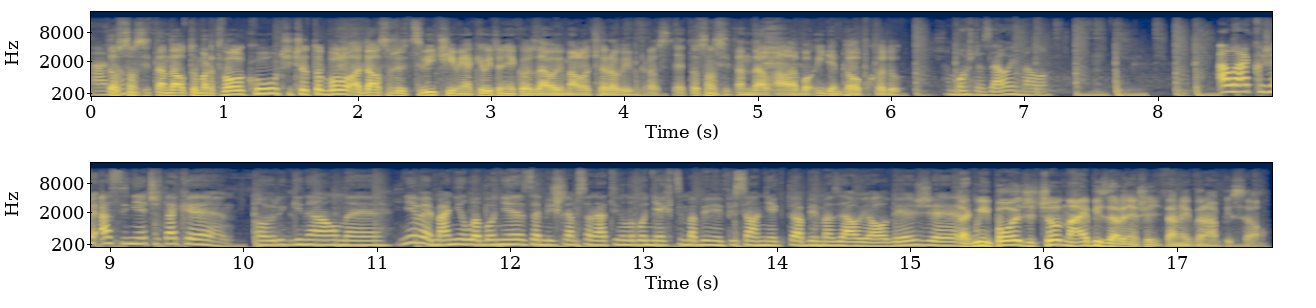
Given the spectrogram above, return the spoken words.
Áno. to som si tam dal tú mŕtvolku, či čo to bolo, a dal som, že cvičím, aké by to niekoho zaujímalo, čo robím proste. To som si tam dal, alebo idem do obchodu. A možno zaujímalo. Ale akože asi niečo také originálne, neviem ani, lebo nezamýšľam sa nad tým, lebo nechcem, aby mi písal niekto, aby ma zaujal, vieš, že... Tak mi povedz, že čo najbizarnejšie ti tam niekto napísal.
